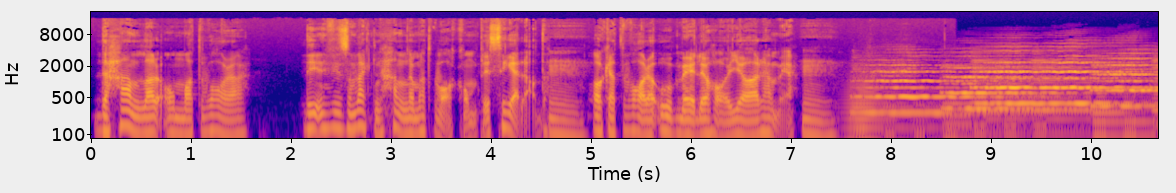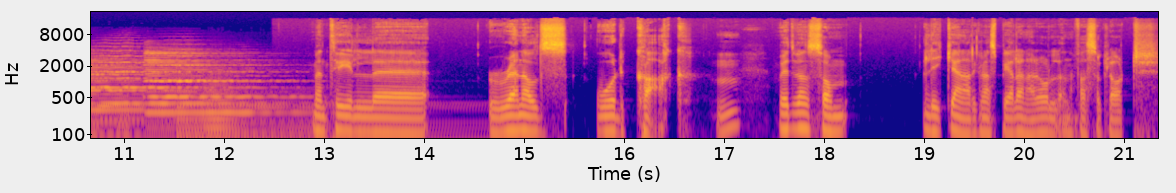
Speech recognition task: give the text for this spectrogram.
Det handlar om att vara Det är en film som verkligen handlar om att vara komplicerad Mm. Och att vara omöjlig att ha att göra med Mm. Men till eh, Reynolds Woodcock. mm. Vet du vem som lika gärna hade kunnat spela den här rollen? Fast såklart,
